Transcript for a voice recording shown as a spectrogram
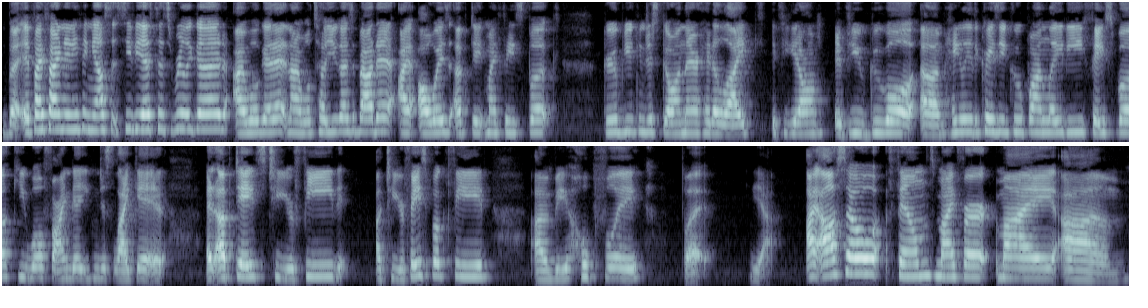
But if I find anything else at CVS that's really good, I will get it and I will tell you guys about it. I always update my Facebook group. You can just go on there, hit a like. If you get on, if you Google um, Haley the Crazy Coupon Lady Facebook, you will find it. You can just like it. It, it updates to your feed, uh, to your Facebook feed. Um, be hopefully, but yeah. I also filmed my for my um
